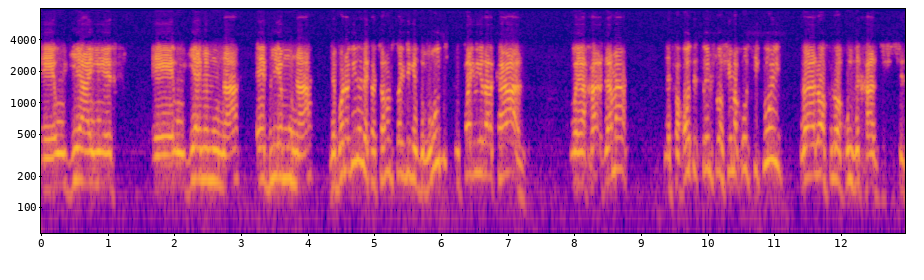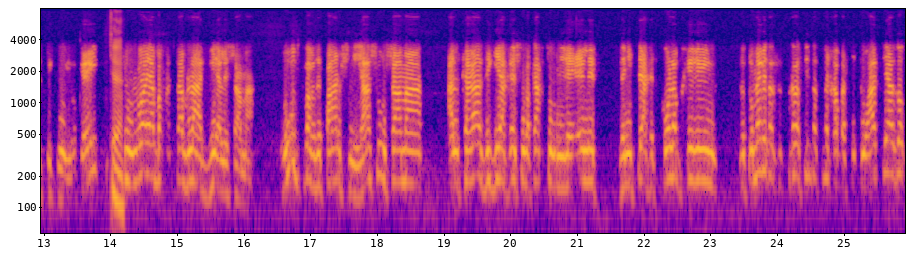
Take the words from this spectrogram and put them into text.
אה, הוא הגיע עייף, אה, הוא הגיע עם אמונה, אה, בלי אמונה, ובוא נגיד את זה, חצ'אנוב משחק נגד רוד, הוא משחק נגד אלקרז. הוא היה, אתה יודע מה? לפחות 20-30 אחוז סיכוי, לא היה לו אפילו אחוז אחד של סיכוי, אוקיי? כן. כי הוא לא היה במצב להגיע לשם. רוד כבר זה פעם שנייה שהוא שמה, אלקרז הגיע אחרי שהוא לקח טורנירי אלף וניצח את כל הבכירים. זאת אומרת, אתה צריך לשים את עצמך בסיטואציה הזאת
